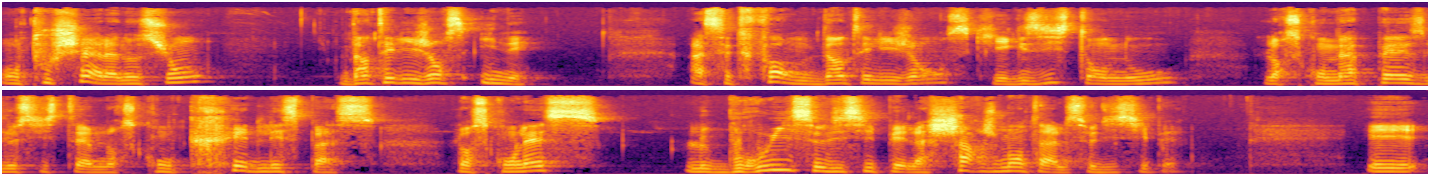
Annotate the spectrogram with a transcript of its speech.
on touchait à la notion d'intelligence innée, à cette forme d'intelligence qui existe en nous lorsqu'on apaise le système, lorsqu'on crée de l'espace, lorsqu'on laisse le bruit se dissiper, la charge mentale se dissiper. Et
